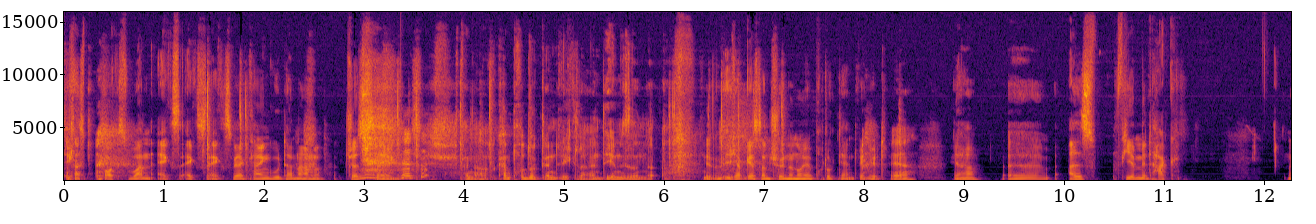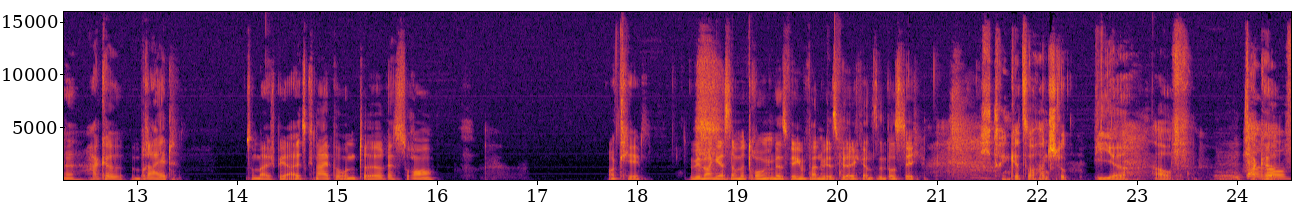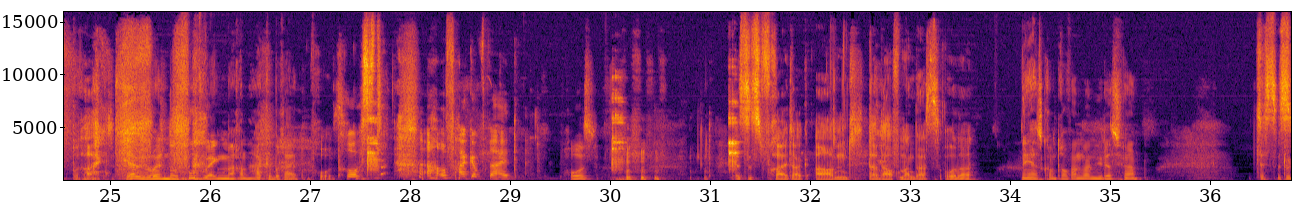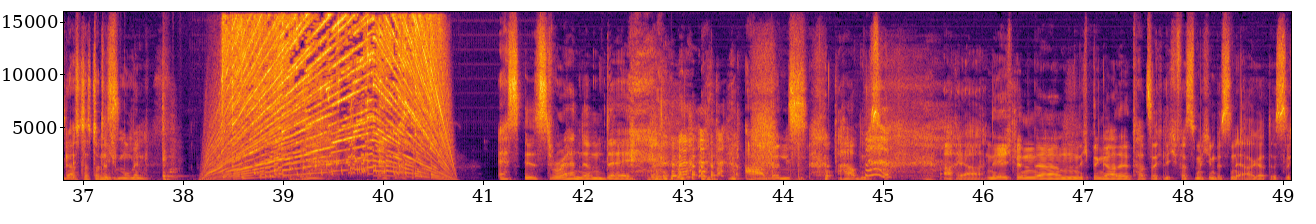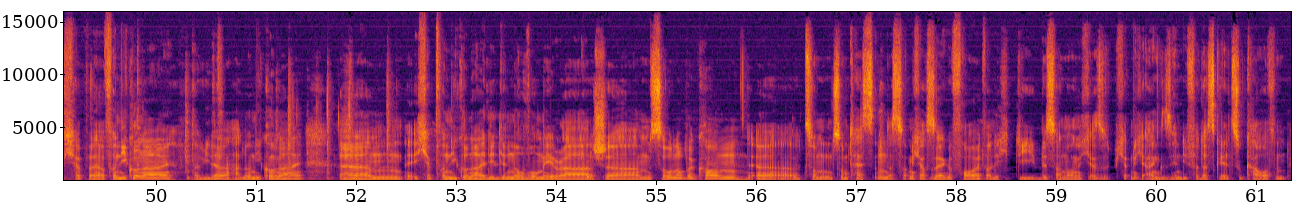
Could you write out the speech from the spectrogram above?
Xbox One XXX wäre kein guter Name. Just saying. Ich bin auch kein Produktentwickler in dem Sinne. Ich habe gestern schöne neue Produkte entwickelt. Ja? Ja, äh, alles viel mit Hack. Ne? Hacke breit, zum Beispiel als Kneipe und äh, Restaurant. Okay, wir waren gestern betrunken, deswegen fanden wir es vielleicht ganz lustig. Ich trinke jetzt auch einen Schluck Bier auf Hacke Darauf. breit. Ja, wir wollten so Foodwagen machen. Hacke breit. Prost. Prost. auf Hacke breit. Prost. es ist Freitagabend, da darf man das, oder? Naja, es kommt drauf an, wann die das hören. Das du darfst das doch nicht. Moment. Es ist Random Day. Abends. Abends. Ach ja, nee, ich bin, ähm, ich bin gerade tatsächlich, was mich ein bisschen ärgert, ist, ich habe äh, von Nikolai, mal wieder, hallo Nikolai, ähm, ich habe von Nikolai die Lenovo Mirage ähm, Solo bekommen äh, zum, zum Testen. Das hat mich auch sehr gefreut, weil ich die bisher noch nicht, also ich habe nicht eingesehen, die für das Geld zu kaufen.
